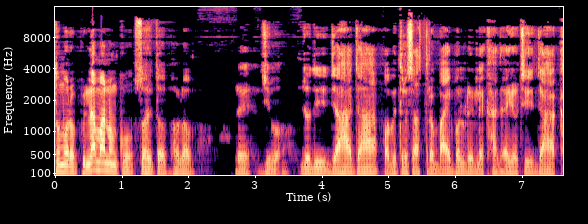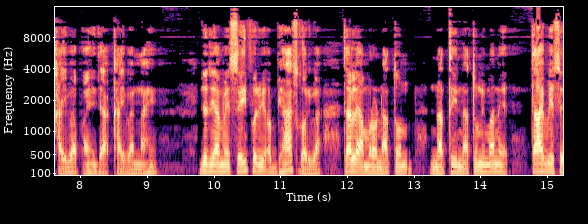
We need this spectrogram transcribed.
ତୁମର ପିଲାମାନଙ୍କୁ ସହିତ ଭଲ ରେ ଯିବ। ଯଦି ଯାହା ଯାହା ପବିତ୍ର ଶାସ୍ତ୍ର ବାଇବଲରେ ଲେଖାଯାଇଅଛି ଯାହା ଖାଇବା ପାଇଁ ଯାହା ଖାଇବା ନାହିଁ ଯଦି ଆମେ ସେହିପରି ଅଭ୍ୟାସ କରିବା ତାହେଲେ ଆମର ନାତୁନ ନାତି ନାତୁଣୀମାନେ ତାହା ବି ସେ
